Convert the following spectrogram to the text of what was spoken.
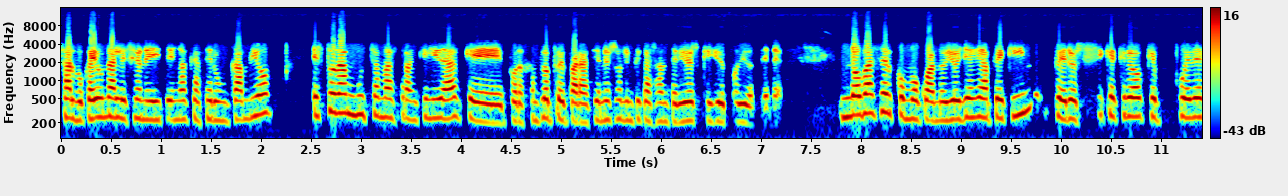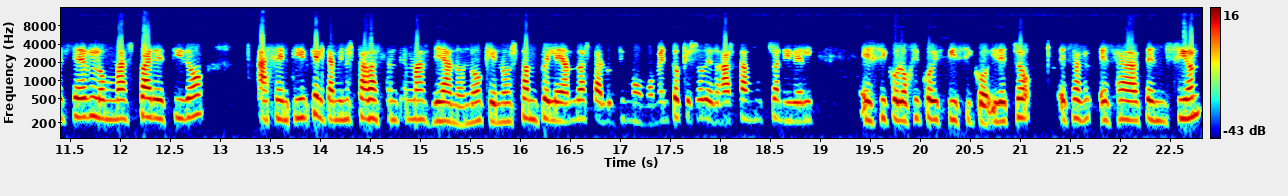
salvo que haya una lesión y tenga que hacer un cambio. Esto da mucha más tranquilidad que, por ejemplo, preparaciones olímpicas anteriores que yo he podido tener. No va a ser como cuando yo llegué a Pekín, pero sí que creo que puede ser lo más parecido a sentir que el camino está bastante más llano, ¿no? Que no están peleando hasta el último momento, que eso desgasta mucho a nivel eh, psicológico y físico. Y de hecho, esa, esa tensión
